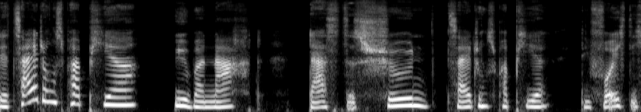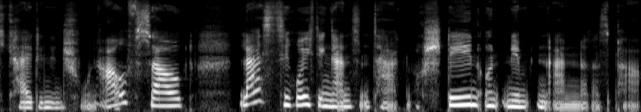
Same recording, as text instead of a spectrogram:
ihr Zeitungspapier über Nacht, dass das schön Zeitungspapier die Feuchtigkeit in den Schuhen aufsaugt, lasst sie ruhig den ganzen Tag noch stehen und nehmt ein anderes Paar.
